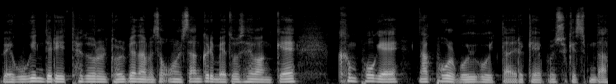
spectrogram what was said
외국인들이 태도를 돌변하면서 오늘 쌍끌이 매도세와 함께 큰 폭의 낙폭을 보이고 있다 이렇게 볼 수 있겠습니다.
